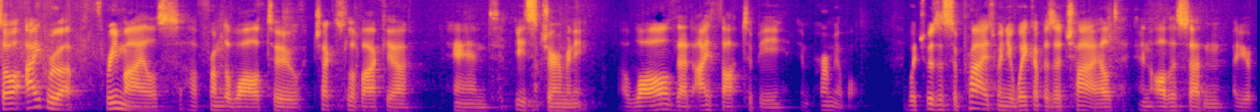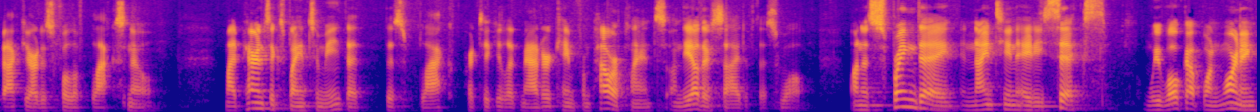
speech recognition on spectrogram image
So I grew up three miles uh, from the wall to Czechoslovakia and East Germany, a wall that I thought to be impermeable, which was a surprise when you wake up as a child and all of a sudden your backyard is full of black snow. My parents explained to me that this black particulate matter came from power plants on the other side of this wall. On a spring day in 1986, we woke up one morning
